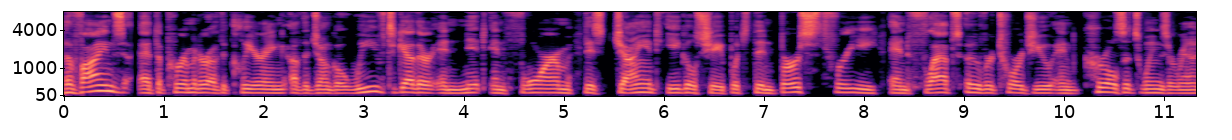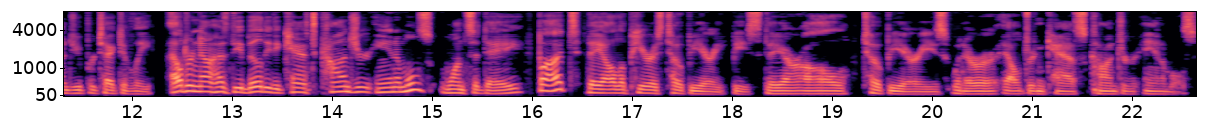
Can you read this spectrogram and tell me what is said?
The vines at the perimeter of the clearing of the jungle weave together and knit and form this giant eagle shape, which then bursts free and flaps over towards you and curls its wings around you protectively. Eldrin now has the ability to cast conjure animals once a day, but they all appear as topiary beasts. They are all topiaries whenever Eldrin casts conjure animals.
